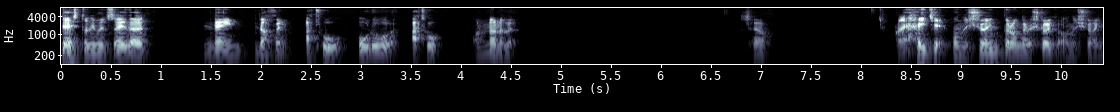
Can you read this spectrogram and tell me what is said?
this doesn't even say the name, nothing at all, all over at all on none of it. So I hate it on the string, but I'm going to strike it on the string.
